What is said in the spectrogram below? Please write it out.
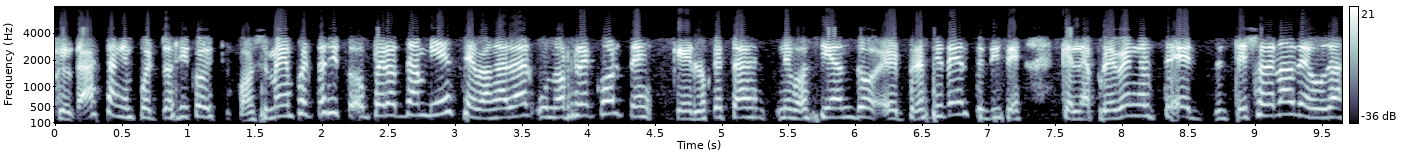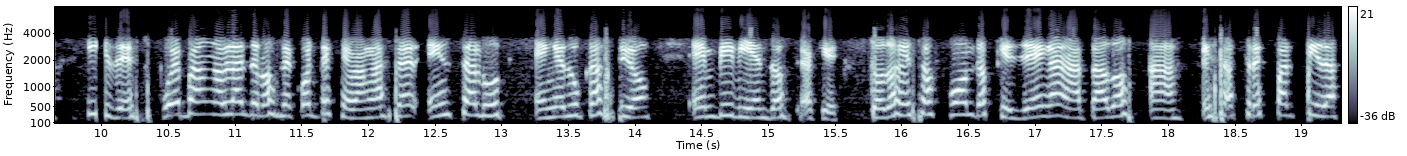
que gastan en Puerto Rico y que consumen en Puerto Rico, pero también se van a dar unos recortes, que es lo que está negociando el presidente, dice que le aprueben el, el techo de la deuda y después van a hablar de los recortes que van a hacer en salud, en educación en vivienda, o sea que todos esos fondos que llegan atados a esas tres partidas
